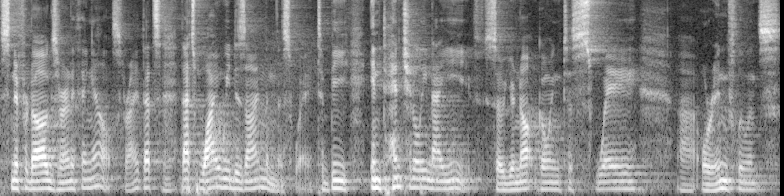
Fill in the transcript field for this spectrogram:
sniffer dogs or anything else, right? That's, that's why we design them this way, to be intentionally naive. So you're not going to sway uh, or influence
